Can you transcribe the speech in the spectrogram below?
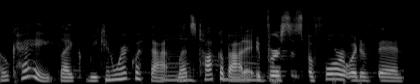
okay, like we can work with that. Mm. Let's talk about Mm. it. Versus before, it would have been,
